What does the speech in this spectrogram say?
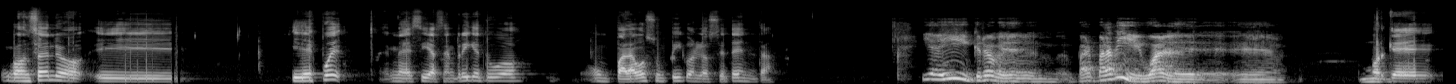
Gonzalo, y, y después me decías, Enrique tuvo un, para vos un pico en los 70. Y ahí creo que, para, para mí igual... Eh, eh, Porque...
